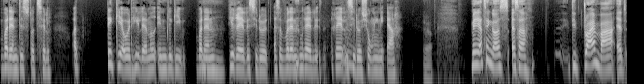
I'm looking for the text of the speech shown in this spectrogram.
hvordan det står til. Og det giver jo et helt andet indblik i, hvordan, Mm. de reelle situa- altså, hvordan den reelle, reelle situation egentlig er. Men jeg tænker også, altså, dit drive var, at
